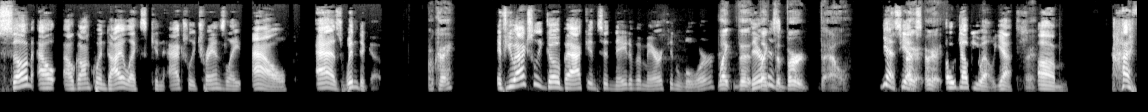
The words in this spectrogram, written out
Some Al- Algonquin dialects can actually translate owl as Wendigo. Okay. If you actually go back into Native American lore, Like the like is- the bird, the owl. yes, yes, Okay. okay. O W L, yeah. Okay. Um, I've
